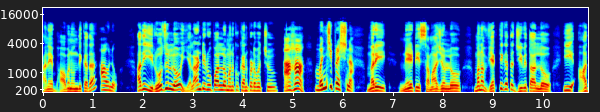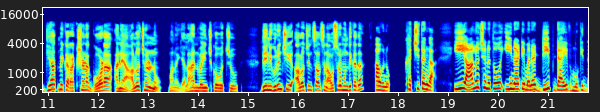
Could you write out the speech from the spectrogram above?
అనే భావన ఉంది కదా? అవును. అది ఈ రోజుల్లో ఎలాంటి రూపాల్లో మనకు కనపడవచ్చు? ఆహా మంచి ప్రశ్న. మరి నేటి సమాజంలో మన వ్యక్తిగత జీవితాల్లో ఈ ఆధ్యాత్మిక రక్షణ గోడ అనే ఆలోచనను మనం ఎలా అన్వయించుకోవచ్చు? దీని గురించి ఆలోచించాల్సిన అవసరం ఉంది కదా? అవును. ఖచ్చితంగా. ఈ ఆలోచనతో ఈనాటి మన డీప్ డైవ్ ముగిద్దాం.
